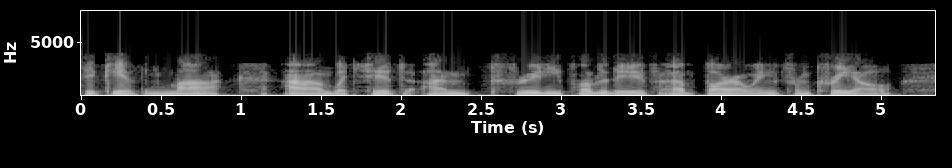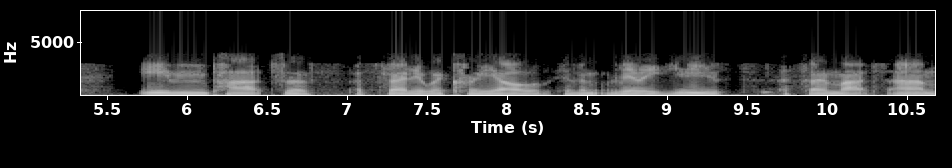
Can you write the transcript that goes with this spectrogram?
to give mark, um, which is, I'm pretty positive, uh, borrowing from Creole. In parts of Australia where Creole isn't really used so much. Um,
